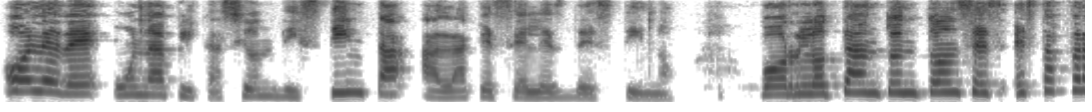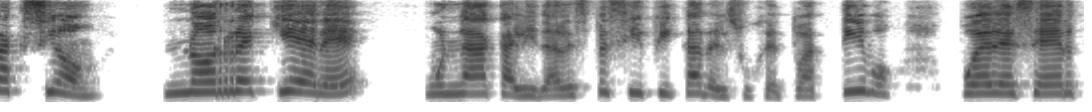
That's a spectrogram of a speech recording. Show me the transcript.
o le dé una aplicación distinta a la que se les destinó. Por lo tanto, entonces, esta fracción no requiere una calidad específica del sujeto activo, puede ser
